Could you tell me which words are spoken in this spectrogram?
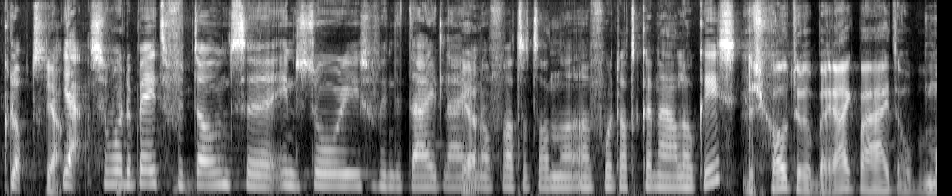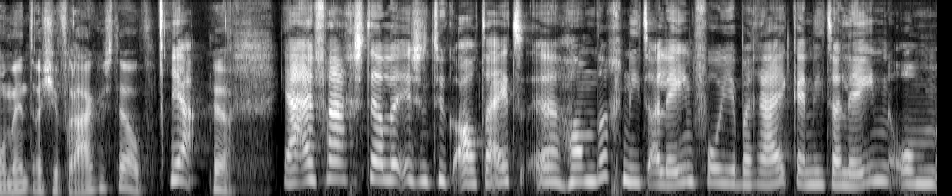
klopt. Ja. Ja. ze worden beter vertoond uh, in de stories of in de tijdlijn Ja. of wat het dan uh, voor dat kanaal ook is. Dus grotere bereikbaarheid op het moment als je vragen stelt. Ja, Ja, ja en vragen stellen is natuurlijk altijd uh, handig. Niet alleen voor je bereik en niet alleen om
